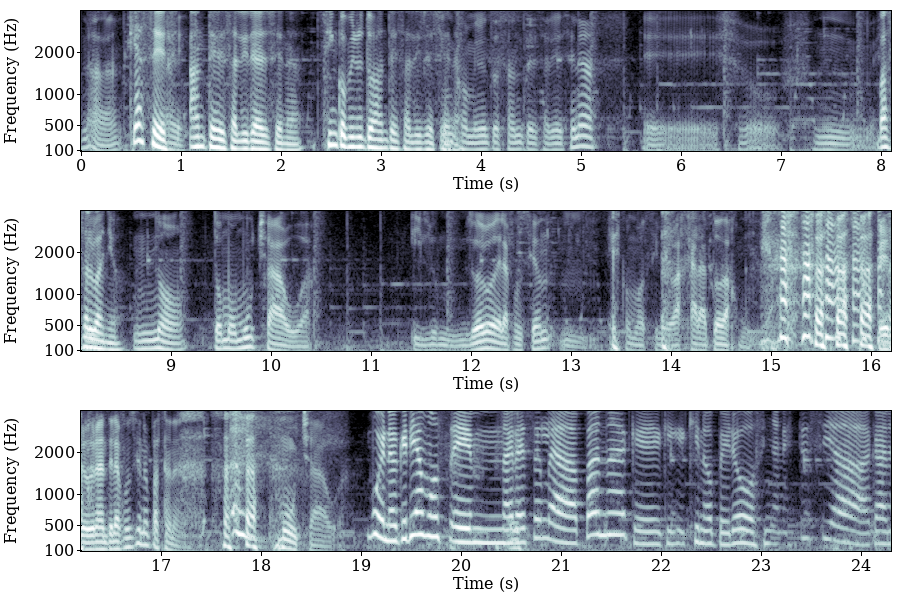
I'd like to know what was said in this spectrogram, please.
nada. ¿Qué haces Ahí. antes de salir a la escena? Cinco minutos antes de salir a escena. Cinco minutos antes de salir de escena. eh, uf, mm, ¿Vas al baño? No, tomo mucha agua. Y lu- luego de la función mm, es como si me bajara toda junta. Pero durante la función no pasa nada. Mucha agua. Bueno, queríamos eh, agradecerle a Pana, que, que- quien operó sin anestesia acá en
